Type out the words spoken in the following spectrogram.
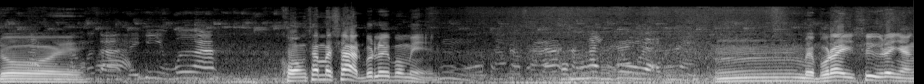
โดยเมื่อกาได้หิ้วเมื่อของธรรมชาติบ่เลยบ่แม่นผมให้ดูแหละนี่อืมแบบบ่ได้ซื้อได้หยัง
